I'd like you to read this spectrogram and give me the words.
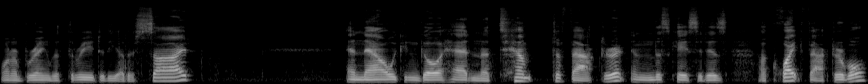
want to bring the 3 to the other side. And now we can go ahead and attempt to factor it. In this case, it is uh, quite factorable.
